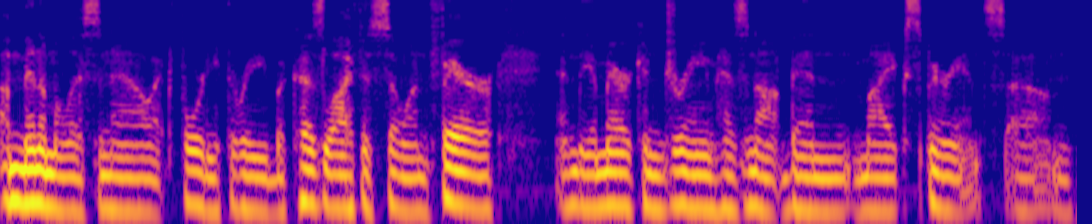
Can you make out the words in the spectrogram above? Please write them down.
a minimalist now at 43 because life is so unfair and the American dream has not been my experience. Um,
